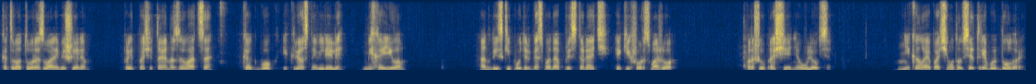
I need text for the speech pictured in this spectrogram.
которого тоже звали Мишелем, предпочитаю называться, как Бог и крестный велели, Михаилом. Английский пудель, господа, представляете, экий форс-мажор? Прошу прощения, увлекся. Николай, почему тут все требуют доллары?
